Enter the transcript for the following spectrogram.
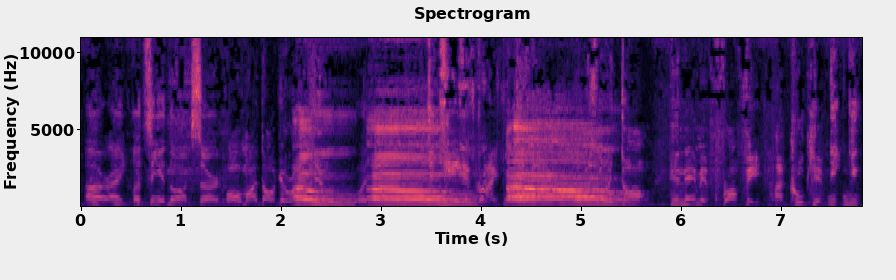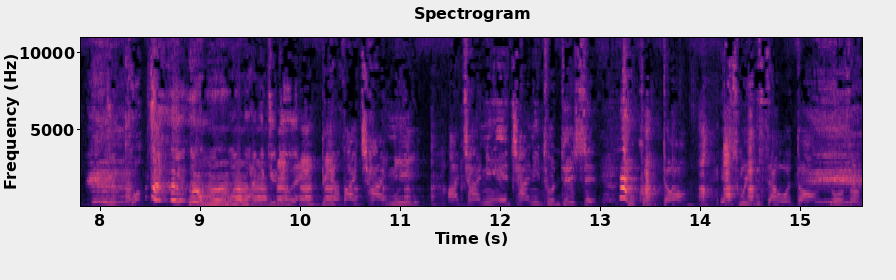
All right, let's see your dog, sir. Oh, my dog is right oh, here. oh, What- oh, Jesus Christ! what is that? This is my oh. Dog. His name is Fluffy. I cook him. You, you, you cooked your dog. Why, why did you do that? Because I Chinese. I Chinese. It's Chinese tradition to cook dog. It's sweet and sour dog. You want some?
